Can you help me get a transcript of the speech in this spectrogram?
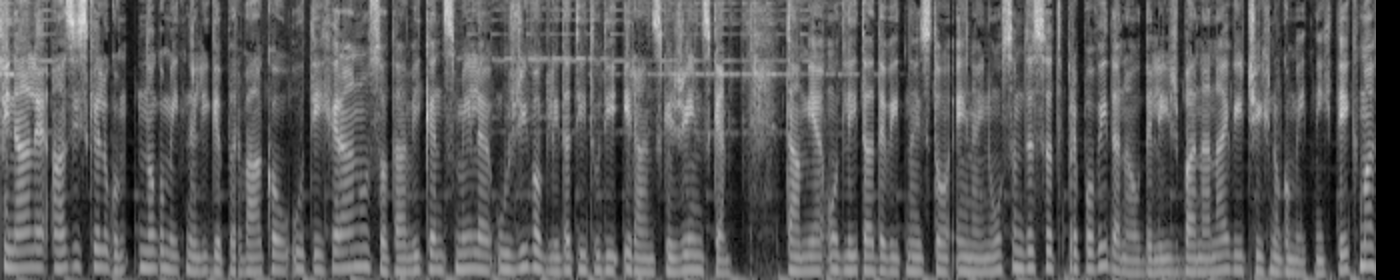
Finale Azijske nogometne lige prvakov v Teheranu so ta vikend smele v živo gledati tudi iranske ženske. Tam je od leta 1981 prepovedana udeležba na največjih nogometnih tekmah,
